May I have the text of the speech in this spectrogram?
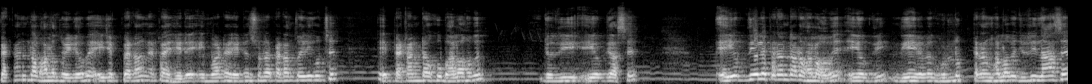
প্যাটার্নটা ভালো তৈরি হবে। এই যে প্যাটার্ন একটা হেডে ইনভার্টার হেড শোল্ডার প্যাটার্ন তৈরি করছে, এই প্যাটার্নটাও খুব ভালো হবে। যদি এই অবধি আসে, এই অবধি এলে প্যাটার্নটা আরও ভালো হবে, এই অবধি দিয়ে এইভাবে ঘুরলো প্যাটার্ন ভালো হবে, যদি না আসে,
